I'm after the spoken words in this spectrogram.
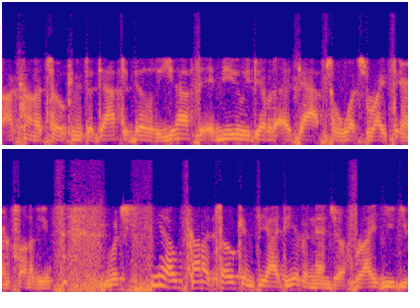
I kind of token is adaptability. You have to immediately be able to adapt to what's right there in front of you, which, you know, kind of the idea of a ninja, right? You, you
